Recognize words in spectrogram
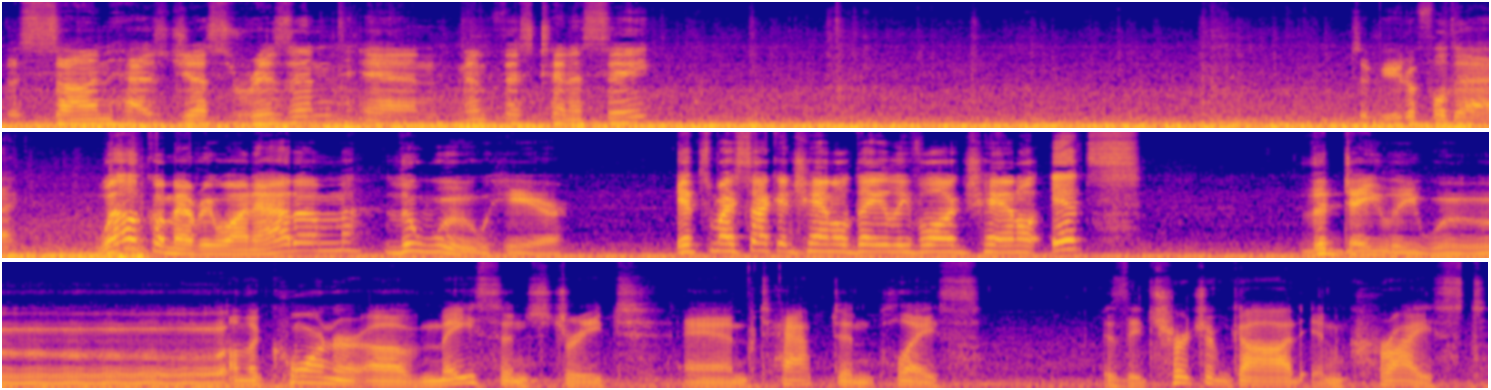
The sun has just risen in Memphis, Tennessee. It's a beautiful day. Welcome everyone, Adam the Woo here. It's my second channel, daily vlog channel. It's the Daily Woo. On the corner of Mason Street and Tapton Place is the Church of God in Christ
